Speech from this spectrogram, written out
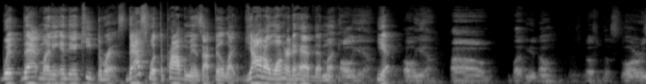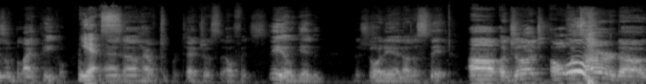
With that money and then keep the rest. That's what the problem is. I feel like y'all don't want her to have that money. Oh yeah, Yeah. oh yeah. Um, but you know the, the stories of black people Yes. and uh, having to protect yourself and still getting the short end of the stick. Uh, a judge overturned uh,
